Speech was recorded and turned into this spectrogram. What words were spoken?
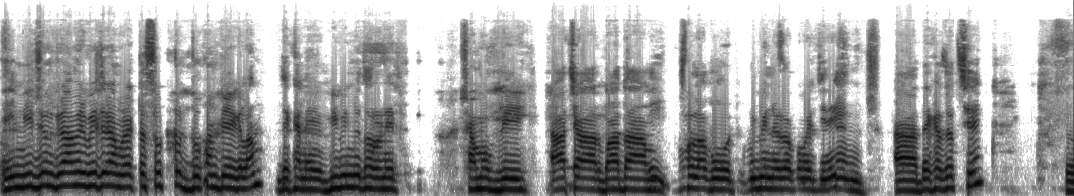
এই নির্জন গ্রামের ভিতরে আমরা একটা ছোট্ট দোকান পেয়ে গেলাম, যেখানে বিভিন্ন ধরনের সামগ্রী আচার বাদাম ছোলা বুট বিভিন্ন রকমের জিনিস আহ, দেখা যাচ্ছে। তো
